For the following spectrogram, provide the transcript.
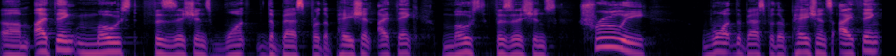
Um, I think most physicians want the best for the patient. I think most physicians truly want the best for their patients. I think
